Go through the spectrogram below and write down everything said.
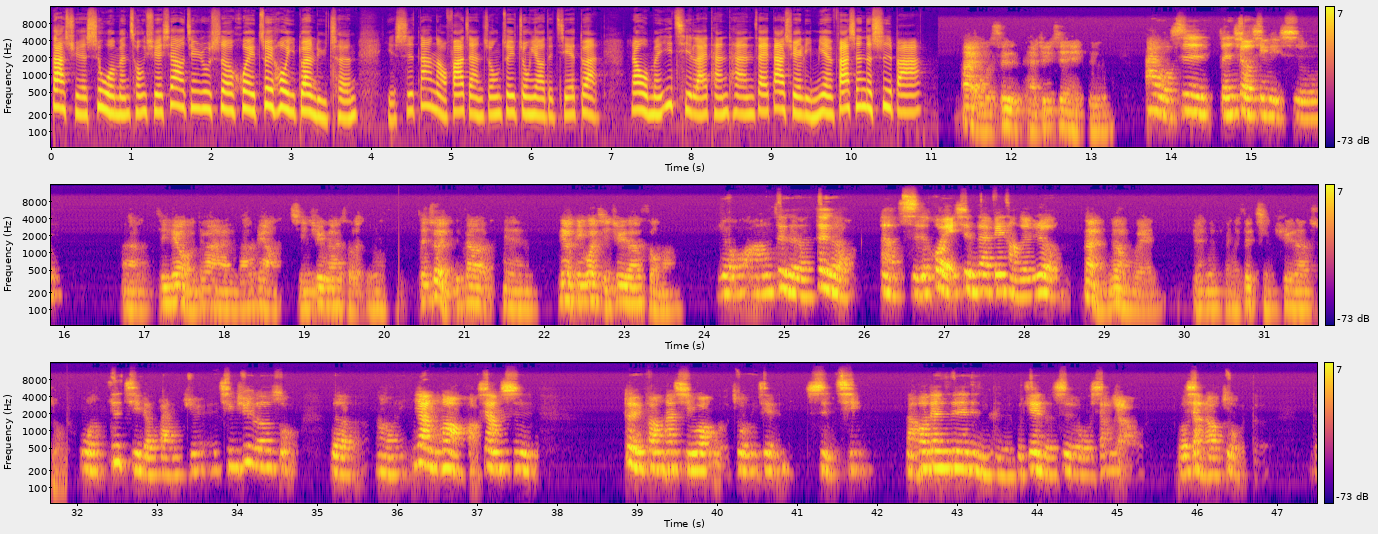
大学是我们从学校进入社会最后一段旅程，也是大脑发展中最重要的阶段。让我们一起来谈谈在大学里面发生的事吧。嗨，我是海军心理师。嗨，我是曾秀心理师。嗯，今天我们就来聊聊情绪勒索的问题。曾秀，你知道，嗯，你有听过情绪勒索吗？有啊，这个这个呃词汇现在非常的热。那你认为，觉得什么是情绪勒索？我自己的感觉，情绪勒索的呃样貌，好像是对方他希望我做一件事情，然后但是这件事情可能不见得是我想要。我想要做的，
